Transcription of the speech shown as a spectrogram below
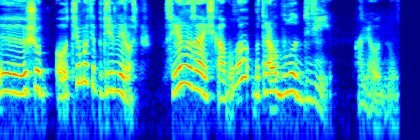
е, щоб отримати потрібний розмір. Серйозно занизька була, бо треба було дві, а не одну.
